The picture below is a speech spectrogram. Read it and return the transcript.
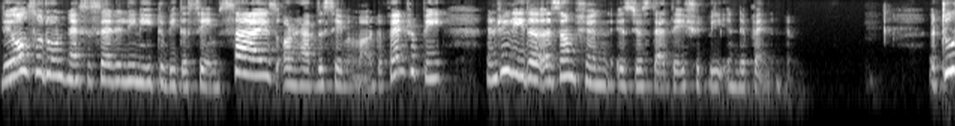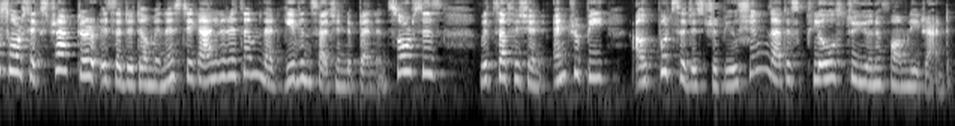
They also don't necessarily need to be the same size or have the same amount of entropy, and really the assumption is just that they should be independent. A two-source extractor is a deterministic algorithm that given such independent sources with sufficient entropy outputs a distribution that is close to uniformly random.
